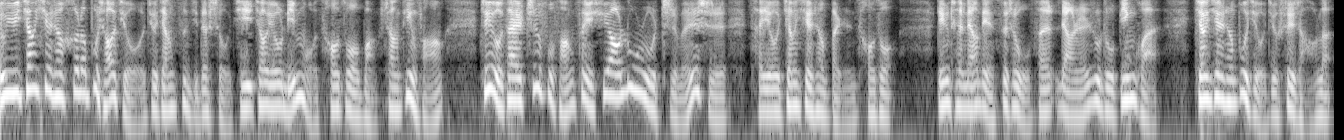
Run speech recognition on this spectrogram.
由于江先生喝了不少酒，就将自己的手机交由林某操作网上订房。只有在支付房费需要录入指纹时，才由江先生本人操作。凌晨两点四十五分，两人入住宾馆。江先生不久就睡着了，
